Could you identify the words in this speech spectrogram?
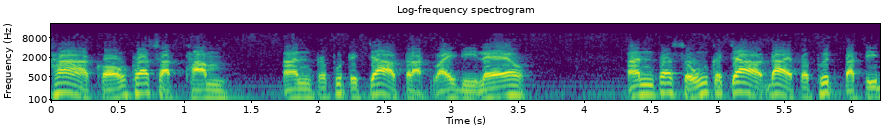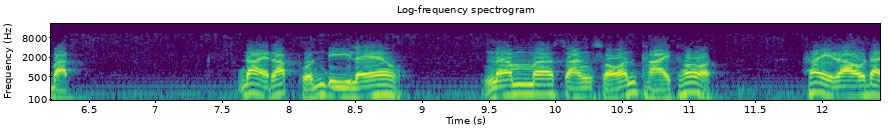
ค่าของพระสัตธรรม อันพระพุทธเจ้าตรัสไว้ดีแล้ว อันพระสงฆ์เจ้าได้ประพฤติปฏิบัติ ได้รับผลดีแล้วนำมาสั่งสอนถ่ายทอด ให้เราได้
